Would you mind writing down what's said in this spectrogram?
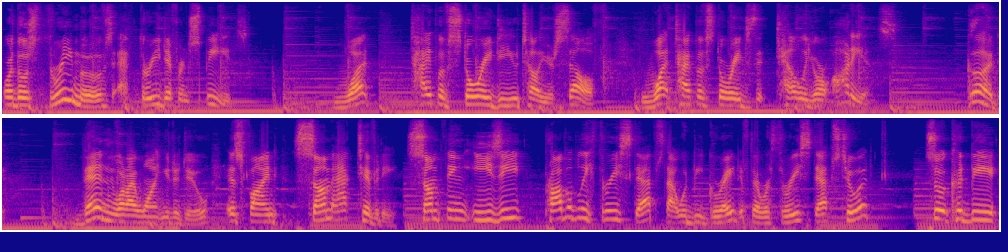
or those three moves at three different speeds. What type of story do you tell yourself? What type of story does it tell your audience? Good. Then what I want you to do is find some activity, something easy, probably three steps. That would be great if there were three steps to it. So it could be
